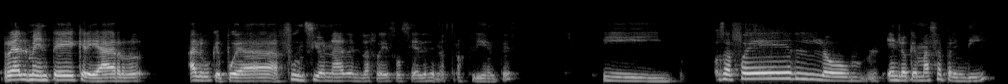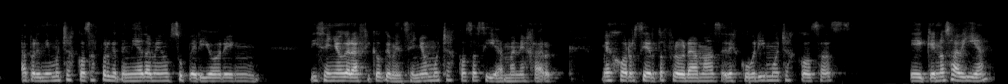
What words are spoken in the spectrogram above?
realmente crear algo que pueda funcionar en las redes sociales de nuestros clientes. Y, o sea, fue lo, en lo que más aprendí. Aprendí muchas cosas porque tenía también un superior en diseño gráfico que me enseñó muchas cosas y a manejar mejor ciertos programas. Descubrí muchas cosas eh, que no sabía.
